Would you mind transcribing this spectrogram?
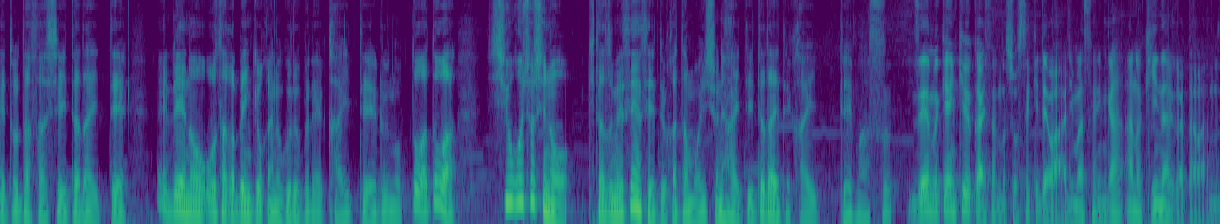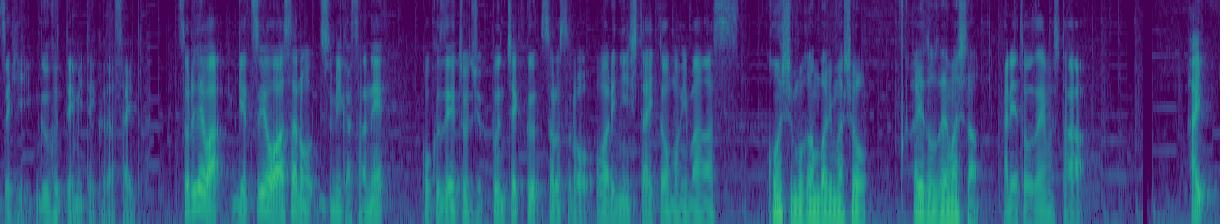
えっと、出させていただいて例の大阪勉強会のグループで書いているのとあとは司法書士の北爪先生という方も一緒に入っていただいて書いてます。税務研究会さんの書籍ではありませんがあの気になる方はあのぜひググってみてくださいと。それでは月曜朝の積み重ね国税庁10分チェックそろそろ終わりにしたいと思います。今週も頑張りましょう。ありがとうございました。ありがとうございました。はい。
